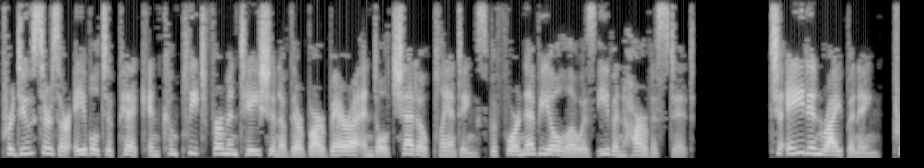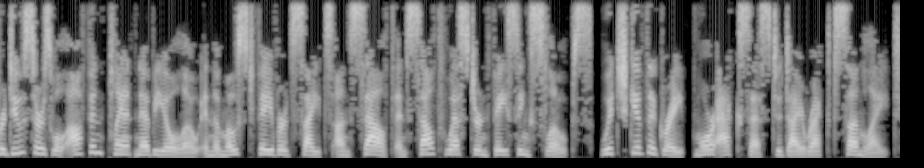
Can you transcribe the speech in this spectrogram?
producers are able to pick and complete fermentation of their Barbera and Dolcetto plantings before Nebbiolo is even harvested. To aid in ripening, producers will often plant Nebbiolo in the most favored sites on south and southwestern facing slopes, which give the grape more access to direct sunlight.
